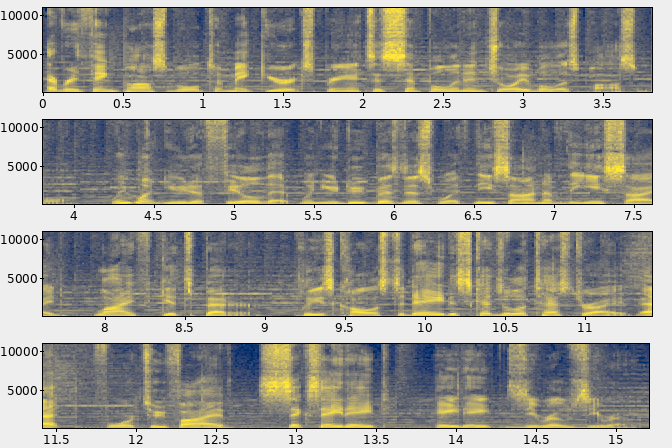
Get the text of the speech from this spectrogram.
everything possible to make your experience as simple and enjoyable as possible. We want you to feel that when you do business with Nissan of the Eastside, life gets better. Please call us today to schedule a test drive at 425 688 8800.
